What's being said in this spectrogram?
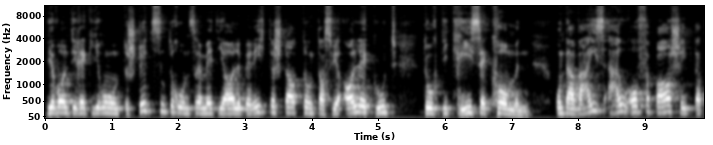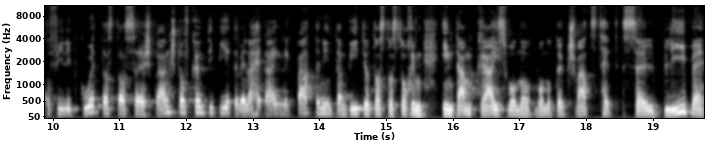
Wir wollen die Regierung unterstützen durch unsere mediale Berichterstattung, dass wir alle gut durch die Krise kommen. Und er weiß auch offenbar, schreibt auch der Philipp gut, dass das äh, Sprengstoff könnte bieten, weil er hat eigentlich gebeten in dem Video, dass das doch im, in dem Kreis, wo er, wo er dort geschwätzt hat, soll bleiben.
